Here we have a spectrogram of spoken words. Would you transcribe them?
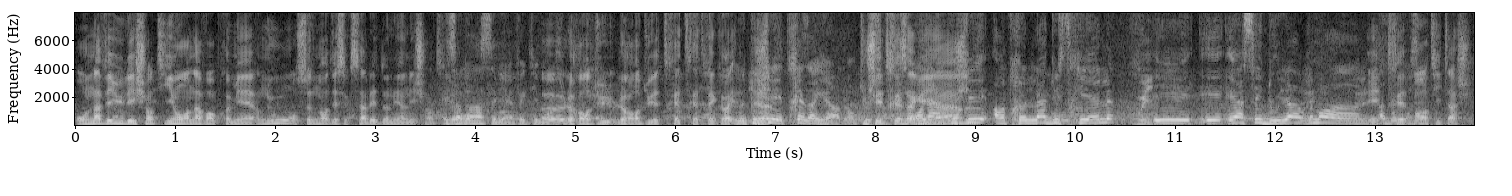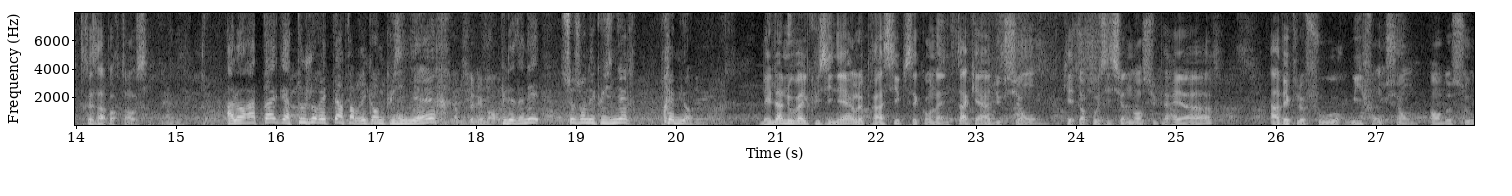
on avait eu l'échantillon en avant-première. Nous, on se demandait ce que ça allait donner un Et échantillon. ça donne assez bien, effectivement. Euh, le, rendu, le rendu est très très très correct. Le toucher Euh, est très agréable. plus. toucher très On a un agréable. toucher entre l'industriel Oui. et, et- et assez doux. Il y a vraiment un, et un traitement anti-tache, très important aussi. Alors Attack a toujours été un fabricant de cuisinières. Absolument. Depuis des années, ce sont des cuisinières premium. Mais la nouvelle cuisinière, le principe, c'est qu'on a une taque à induction qui est en positionnement supérieur, avec le four 8 fonctions en dessous.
